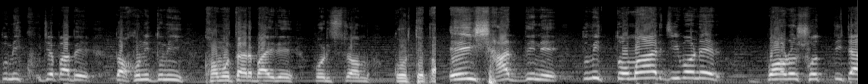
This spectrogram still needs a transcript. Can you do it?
তুমি খুঁজে পাবে, তখনই তুমি ক্ষমতার বাইরে পরিশ্রম করতে পারবে এই সাত দিনে তুমি তোমার জীবনের বড় সত্যিটা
